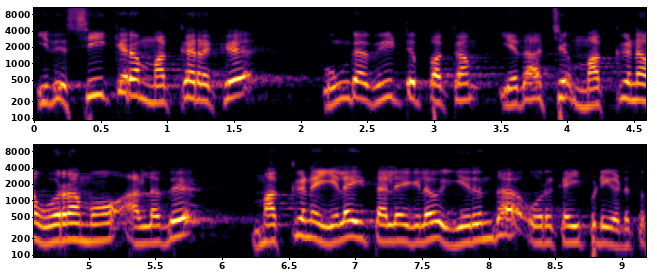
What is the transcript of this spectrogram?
இது சீக்கிரம் மக்கறக்கு உங்கள் வீட்டு பக்கம் ஏதாச்சும் மக்குன உரமோ அல்லது மக்குன இலை தலைகளோ இருந்தால் ஒரு கைப்பிடி எடுத்து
